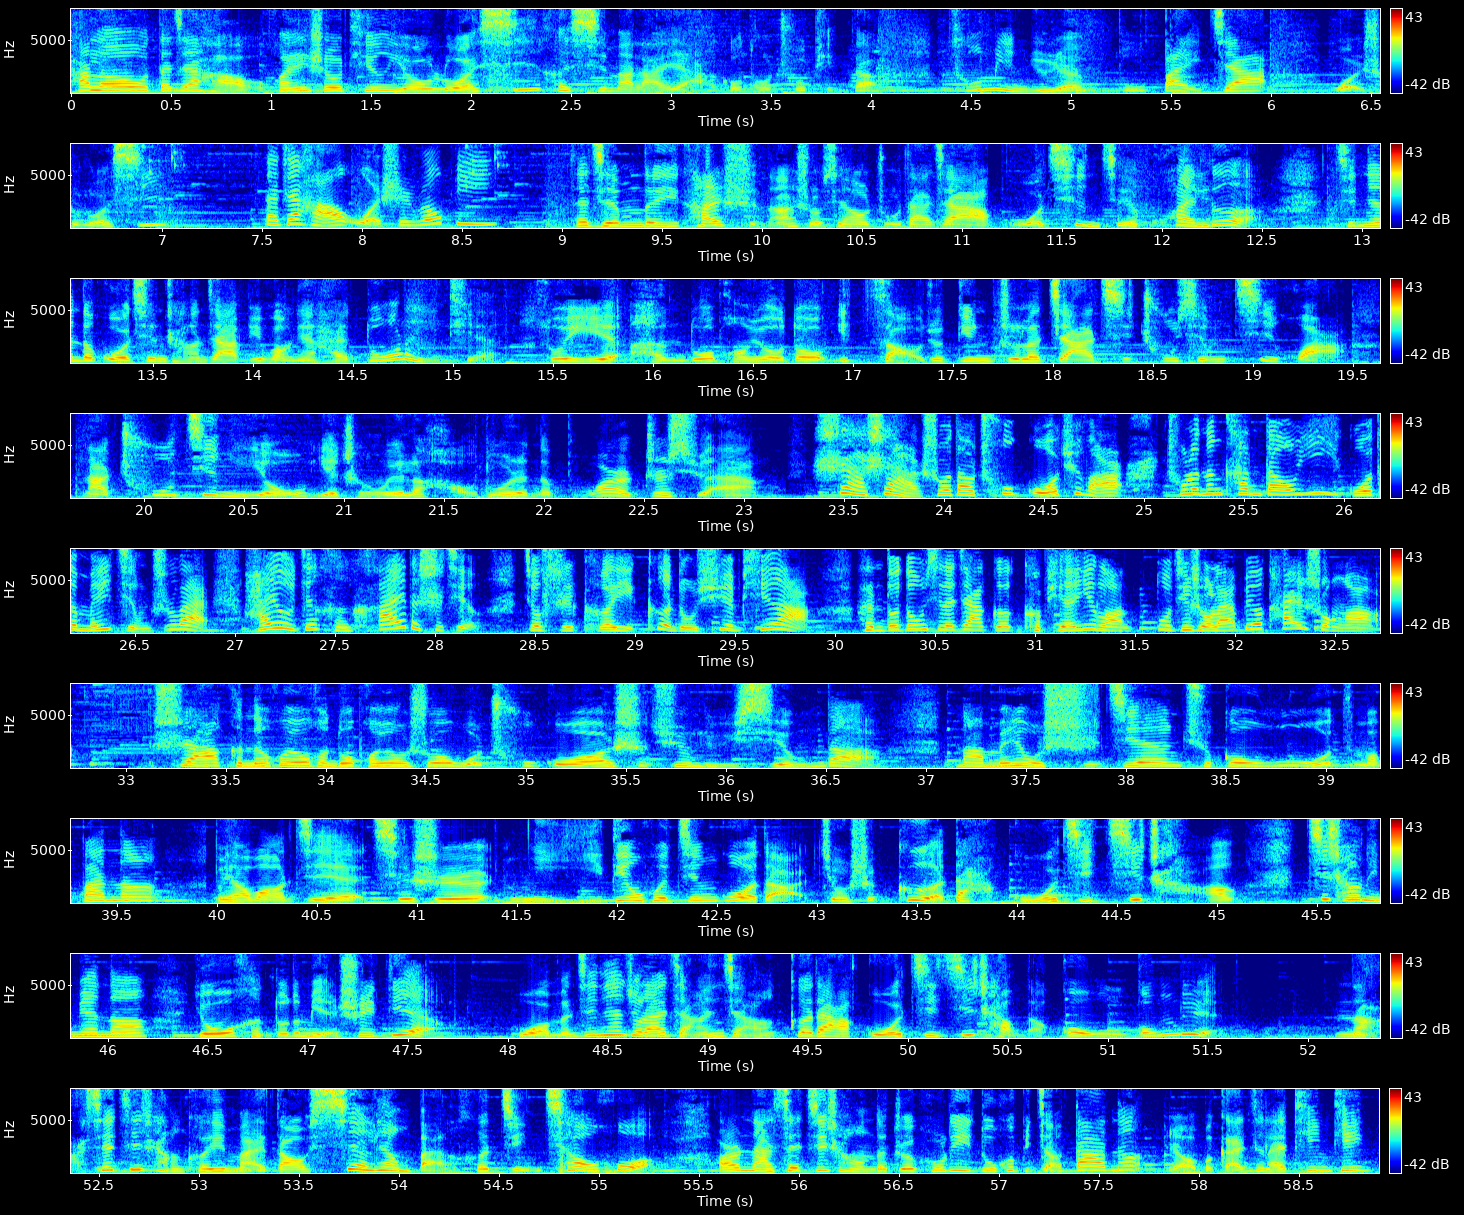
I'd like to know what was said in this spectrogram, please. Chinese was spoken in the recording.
Hello，大家好，欢迎收听由罗西和喜马拉雅共同出品的《聪明女人不败家》，我是罗西。大家好，我是 Robbie。在节目的一开始呢，首先要祝大家啊国庆节快乐！今年的国庆长假比往年还多了一天，所以很多朋友都一早就定制了假期出行计划。那出境游也成为了好多人的不二之选啊。是啊是啊，说到出国去玩，除了能看到异国的美景之外，还有一件很嗨的事情，就是可以各种血拼啊！很多东西的价格可便宜了，剁起手来不要太爽啊！是啊，可能会有很多朋友说，我出国是去旅行的，那没有时间去购物怎么办呢？不要忘记，其实你一定会经过的就是各大国际机场，机场里面呢有很多的免税店，我们今天就来讲一讲各大国际机场的购物攻略。哪些机场可以买到限量版和紧俏货？而哪些机场的折扣力度会比较大呢？让我们赶紧来听一听。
